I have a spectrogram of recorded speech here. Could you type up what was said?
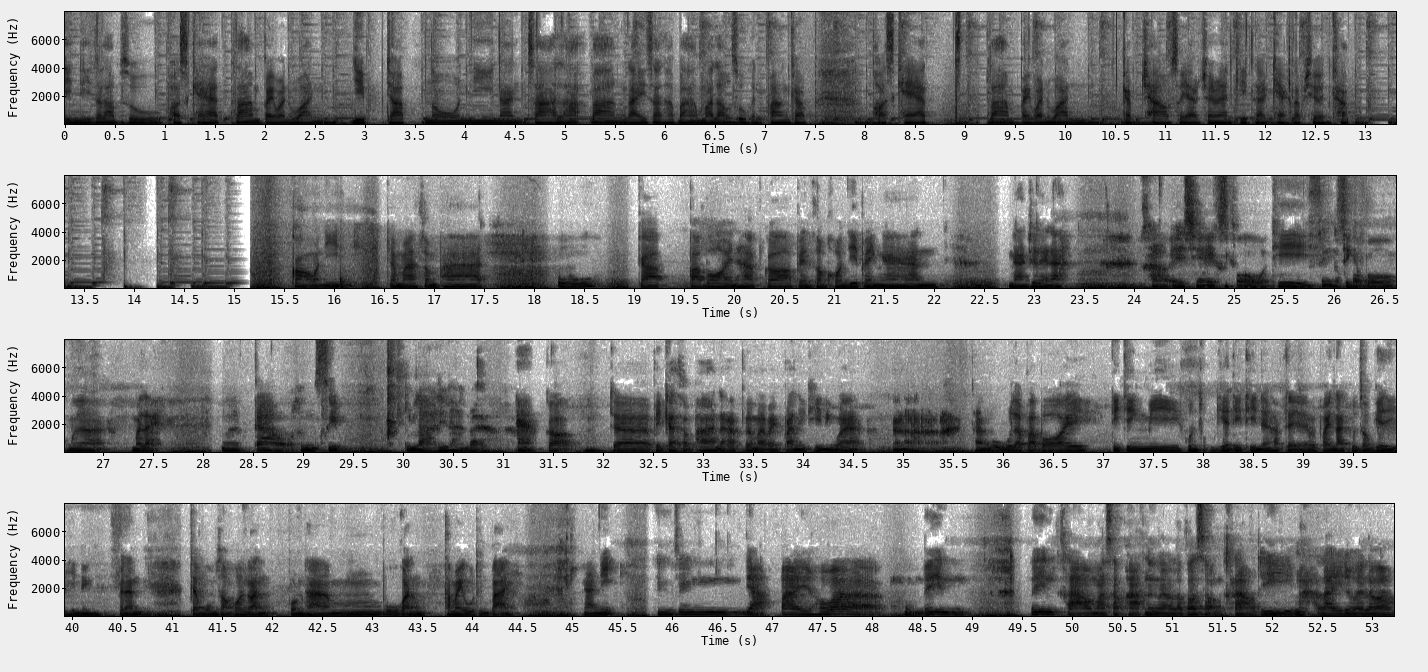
ยินดีต้อนรับสู่พอดแคสต์พล่ามไปวันๆหยิบจับโน่นนี่นั่น สาระบ้างไร้สาระบ้างมาเล่าสู่กันฟังกับพอดแคสต์พล่ามไปวันๆกับชาวสยามชนานกิจและแขกรับเชิญครับ ก็วันนี้จะมาสัมภาษณ์อูกับป๋าบอยนะครับ ก็เป็นสองคนที่ไปงานงานชื่ออะไรนะ ข่าวเอเชียเอ็กซ์โปโอที่สิงคโปร์สิงคโปร์เมื่อเมื่อไหร่เมื่อ9ถึง10ตุลาที่ผ่านมาอะก็จะเป็นการสัมภาษณ์นะครับ เพื่อมาแบ่งปันอีกทีหนึ่งว่าอ่าทางอูและป๋าบอย จริง ๆ มีคุณสมเกียรติอีกทีนะครับ แต่ไปนัดคุณสมเกียรติอีกทีหนึ่งเพราะฉะนั้นจากมุมสองคนก่อน ผมถามอูก่อนทำไมอูถึงไป งานนี้ จริง ๆ อยากไปเพราะว่าผมได้ยินได้ยินคลาวมาสักพักหนึ่งแล้ว แล้วก็สอนคลาวที่มหาลัยด้วยแล้วก็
